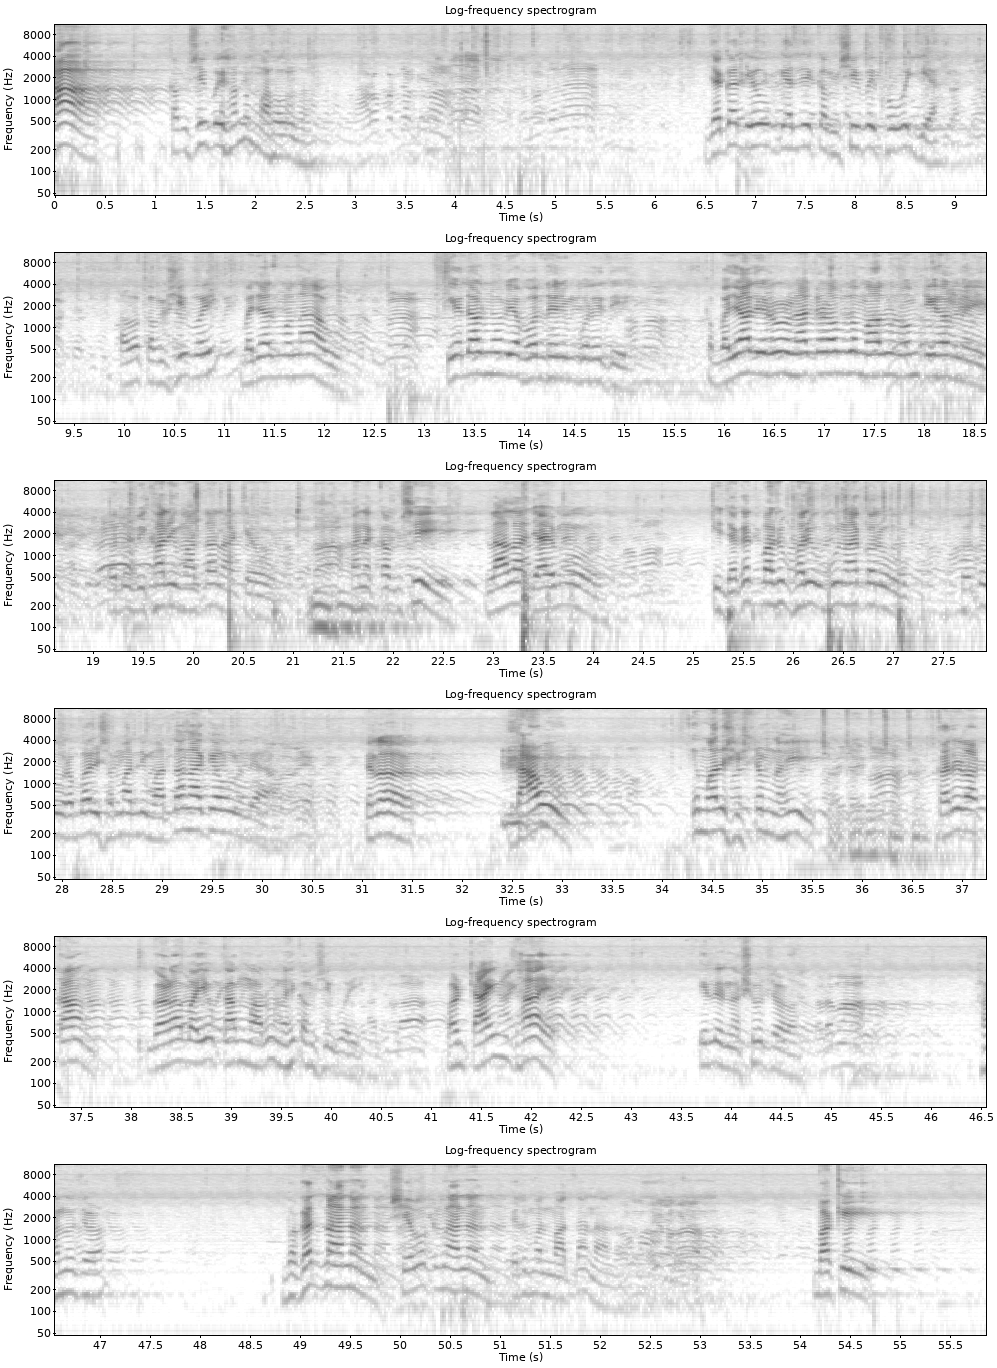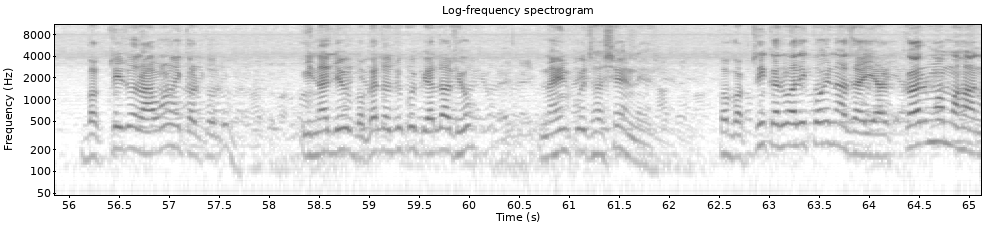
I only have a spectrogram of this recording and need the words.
હા. કમશીભાઈ હાનો માહોલ જગત એવું કે છે કમશીભાઈ ખોવાઈ ગયા. હવે કમશીભાઈ બજારમાં ના આવું. હું બે ફોન થઈને બોલી હતી કે બજાર રોડ ના ચડાવું તો મારું નામ ટીહર નહીં. તો તું ભિખારી માતા ના કહેવો. અને કમશી, લાલા, જાયમોર, એ જગત પાછું ફરી ઊભું ના કરું. તો તું રબારી સમાજની માતા ના કેવું પેલા ગાવ એ મારી સિસ્ટમ નહીં. કરેલા કામ ઘણા ભાઈઓ કામ મારું નહીં કમસી ભાઈ પણ ટાઈમ થાય એટલે નશો ચડો. હાનું ચડો. ભગત ના આનંદ, સેવક ના આનંદ, એટલે મન માતા ના આનંદ. બાકી ભક્તિ તો રાવણ કરતો હતો. એના જેવું ભગત હજુ કોઈ પેદા થયો? નહીં કોઈ થશે નહીં પણ ભક્તિ કરવાથી કોઈ ના થાય યાર. કર્મ મહાન.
